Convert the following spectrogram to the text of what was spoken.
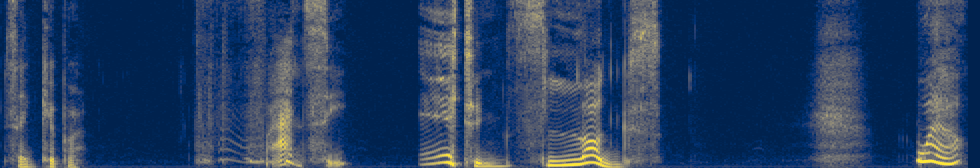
Said Kipper. Fancy eating slugs. Well,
